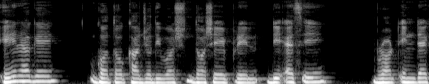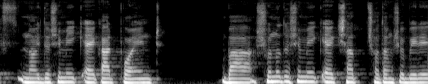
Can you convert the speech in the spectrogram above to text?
এর আগে গত কার্যদিবস দশে এপ্রিল ডিএসই ব্রড ইন্ডেক্স নয় দশমিক এক আট পয়েন্ট বা শূন্য দশমিক এক সাত শতাংশ বেড়ে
